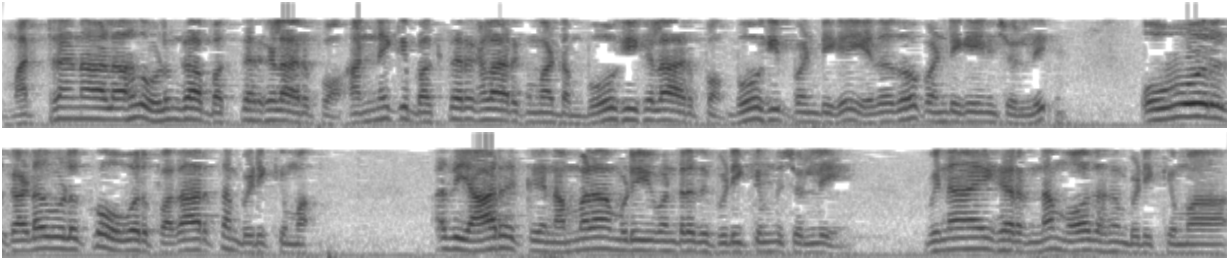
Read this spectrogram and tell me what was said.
மற்ற நாளாவது ஒழுங்கா பக்தர்களா இருப்போம். அன்னைக்கு பக்தர்களா இருக்க மாட்டோம். போகிகளா இருப்போம். போகி பண்டிகை ஏதோ பண்டிகைன்னு சொல்லி ஒவ்வொரு கடவுளுக்கும் ஒவ்வொரு பதார்த்தம் பிடிக்குமா. அது யாருக்கு நம்மளா முடிவு பண்றது பிடிக்கும்னு சொல்லி விநாயகர்னா மோதகம் பிடிக்குமா?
